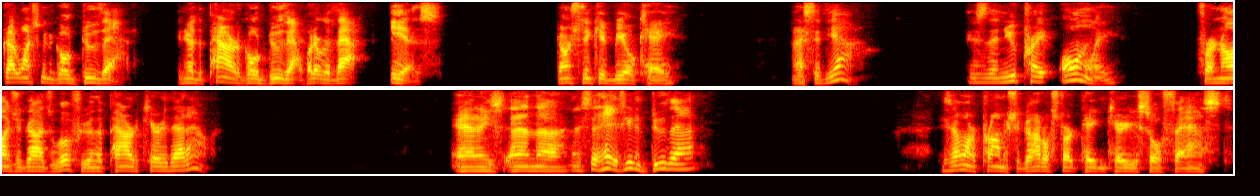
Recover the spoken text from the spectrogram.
God wants me to go do that, and you have the power to go do that, whatever that is, don't you think it'd be okay? And I said, Yeah. He said, Then you pray only for a knowledge of God's will for you and the power to carry that out. And he's and uh, and he said, Hey, if you can do that, he said, I want to promise you, God will start taking care of you so fast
